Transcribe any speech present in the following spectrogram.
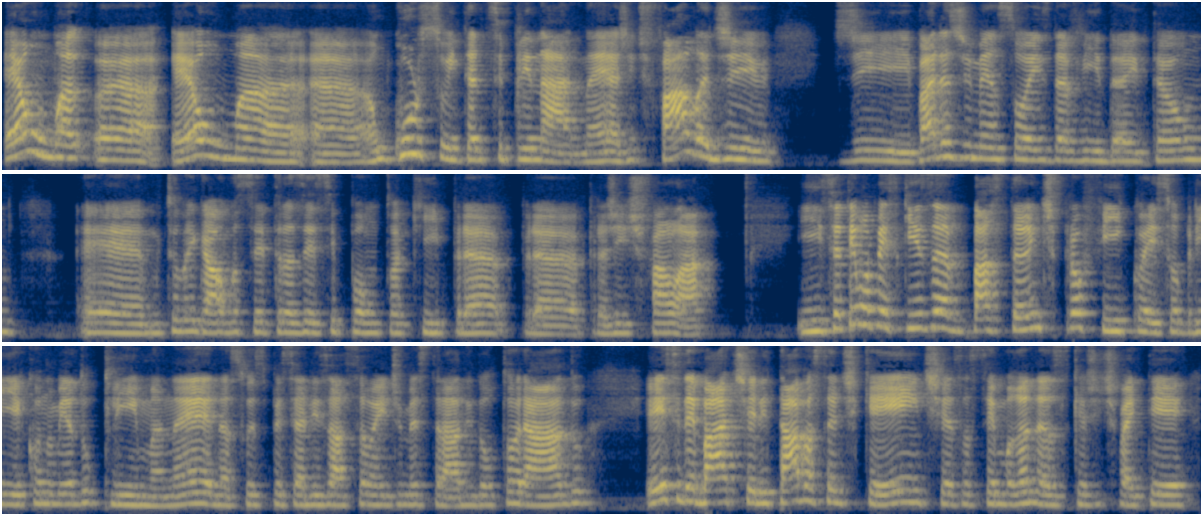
é, uma, uh, é uma, um curso interdisciplinar, né? A gente fala de, de várias dimensões da vida, então é muito legal você trazer esse ponto aqui para a gente falar. E você tem uma pesquisa bastante profícua aí sobre economia do clima, né, na sua especialização aí de mestrado e doutorado. Esse debate ele tá bastante quente essas semanas que a gente vai ter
